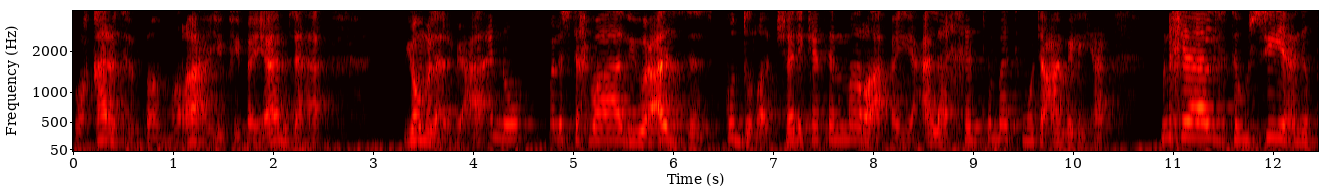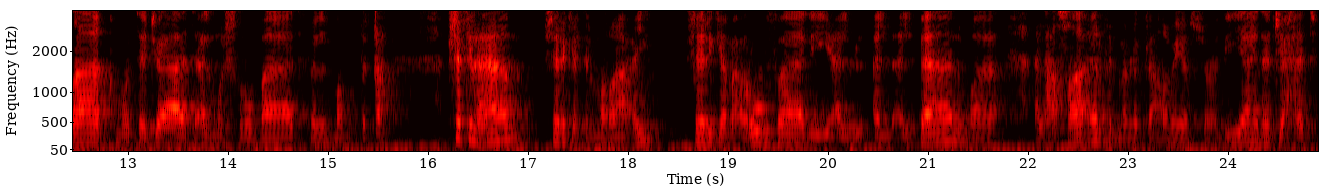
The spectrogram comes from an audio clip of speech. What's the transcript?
وقالت المراعي في بيان لها يوم الأربعاء أنه الاستحواذ يعزز قدرة شركة المراعي على خدمة متعامليها من خلال توسيع نطاق منتجات المشروبات في المنطقة. بشكل عام شركة المراعي شركة معروفة للألبان والعصائر في المملكة العربية السعودية نجحت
